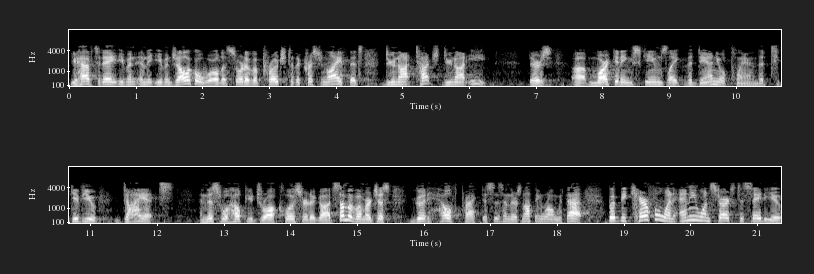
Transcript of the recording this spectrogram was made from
You have today, even in the evangelical world, a sort of approach to the Christian life that's do not touch, do not eat. There's uh, marketing schemes like the Daniel Plan that give you diets And this will help you draw closer to God. Some of them are just good health practices, and there's nothing wrong with that. But be careful when anyone starts to say to you,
